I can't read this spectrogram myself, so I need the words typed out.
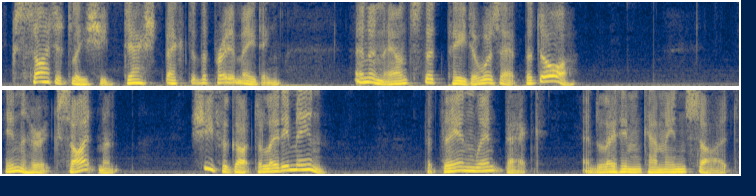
Excitedly, she dashed back to the prayer meeting and announced that Peter was at the door. In her excitement, she forgot to let him in, but then went back and let him come inside.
